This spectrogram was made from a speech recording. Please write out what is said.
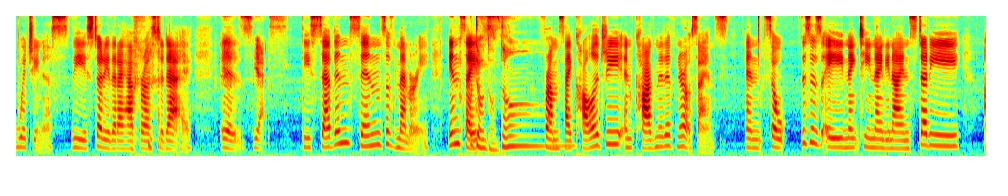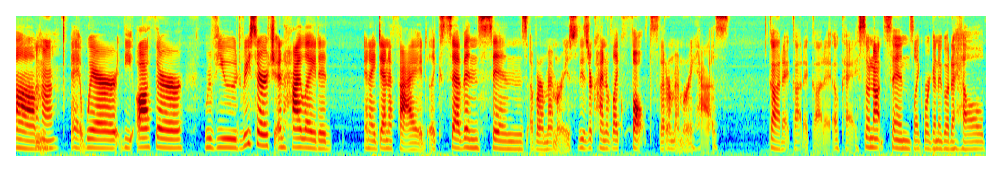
witchiness, the study that I have for us today is Yes. The Seven Sins of Memory Insights Dun, dun, dun. from Psychology and Cognitive Neuroscience. And so, this is a 1999 study um, Uh-huh. eh, where the author reviewed research and highlighted and identified like seven sins of our memories. So these are kind of like faults that our memory has. Got it, got it, got it. Okay. So, not sins like we're going to go to hell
